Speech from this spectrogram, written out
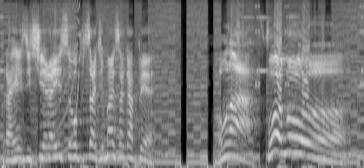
Para resistir a isso, eu vou precisar de mais HP. Vamos lá! Fogo!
